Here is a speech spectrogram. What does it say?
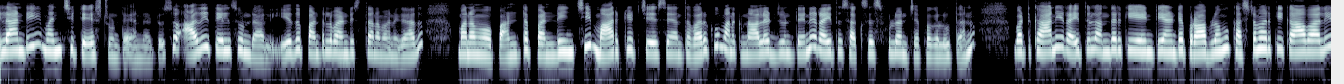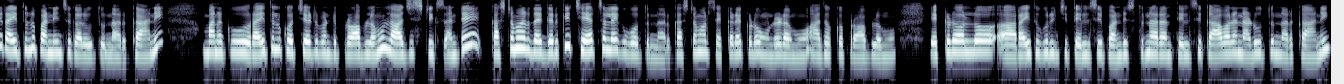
ఇలాంటి మంచి టేస్ట్ ఉంటాయి అన్నట్టు. సో అది తెలిసి ఉండాలి. ఏదో పంటలు పండిస్తామని కాదు. మనము పంట పండించి మార్కెట్ చేసేంత వరకు మనకు నాలెడ్జ్ ఉంటేనే రైతు సక్సెస్ఫుల్ అని చెప్పగలుగుతాను. బట్ కానీ రైతులందరికీ ఏంటి అంటే ప్రాబ్లము కస్టమర్కి కావాలి రైతులు పండించగలుగుతున్నారు కానీ మనకు రైతులకు వచ్చేటువంటి ప్రాబ్లము లాజిస్టిక్స్ అంటే కస్టమర్ దగ్గరికి చేర్చలేకపోతున్నారు. కస్టమర్స్ ఎక్కడెక్కడో ఉండడము అదొక ప్రాబ్లము. ఎక్కడోళ్ళో రైతు గురించి తెలిసి పండిస్తున్నారని తెలిసి కావాలని అడుగుతున్నారు. కానీ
